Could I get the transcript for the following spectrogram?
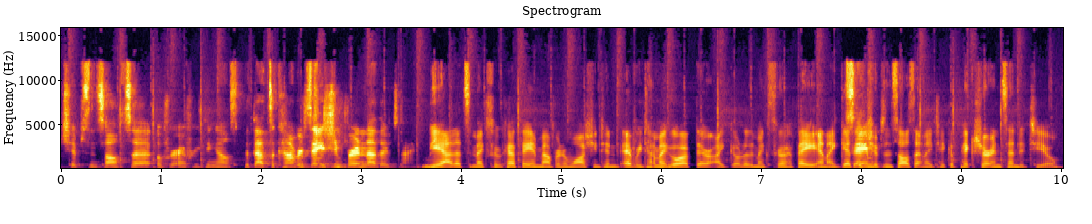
chips and salsa over everything else. But that's a conversation for another time. Yeah, that's a Mexico Cafe in Mount Vernon, Washington. Every time I go mm-hmm. up there, I go to the Mexico Cafe and I get Same. the chips and salsa and I take a picture and send it to you.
